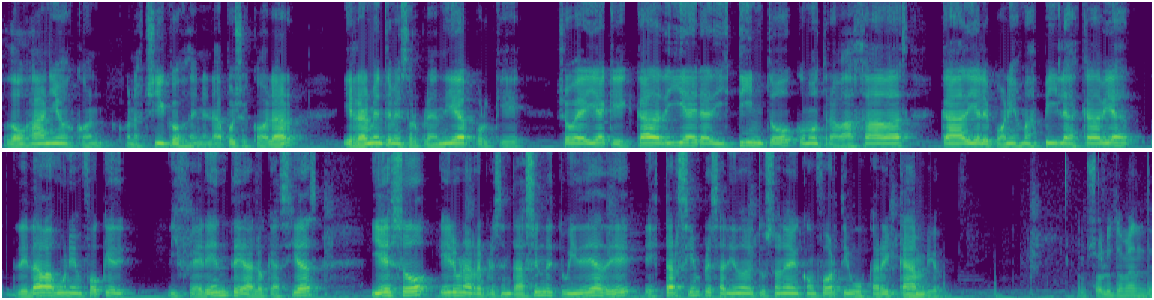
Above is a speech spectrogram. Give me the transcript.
dos años con, con los chicos en el apoyo escolar y realmente me sorprendía porque yo veía que cada día era distinto, cómo trabajabas, cada día le ponías más pilas, cada día le dabas un enfoque diferente a lo que hacías y eso era una representación de tu idea de estar siempre saliendo de tu zona de confort y buscar el cambio. Absolutamente,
